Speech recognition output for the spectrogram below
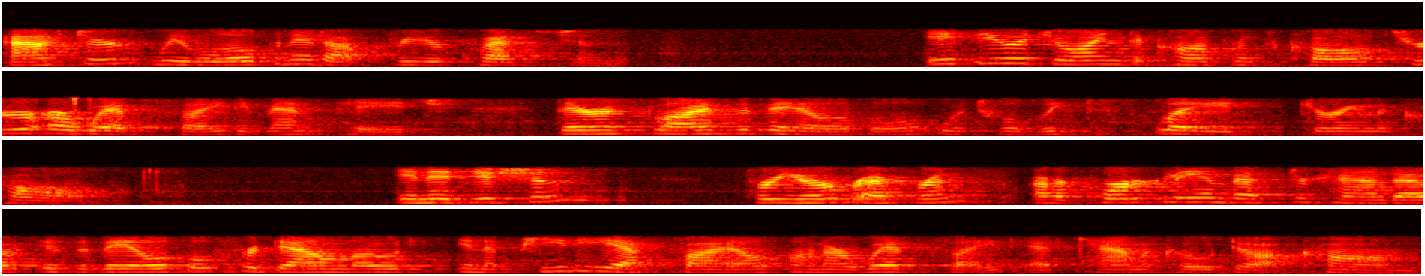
After, we will open it up for your questions. If you have joined the conference call through our website event page, there are slides available which will be displayed during the call. In addition, for your reference, our quarterly investor handout is available for download in a PDF file on our website at cameco.com.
